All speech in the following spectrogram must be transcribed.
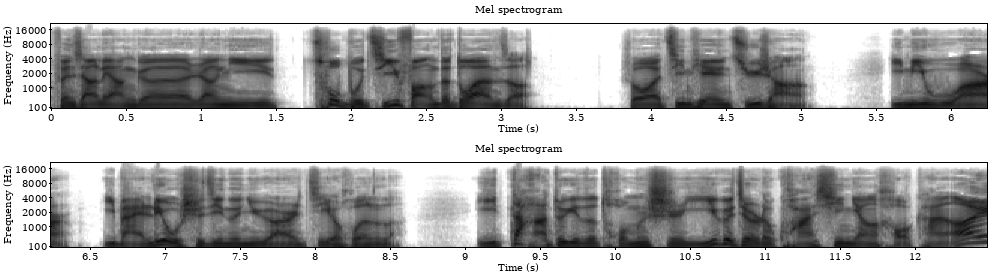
分享两个让你猝不及防的段子，说今天局长一米五二、一百六十斤的女儿结婚了，一大堆的同事一个劲儿的夸新娘好看，哎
